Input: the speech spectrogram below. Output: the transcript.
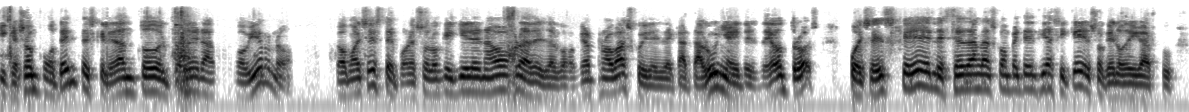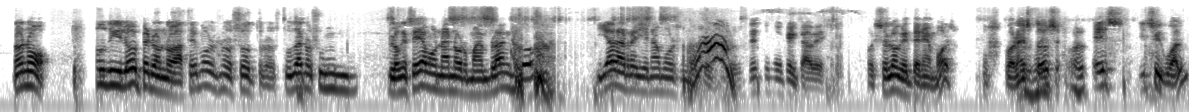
y que son potentes, que le dan todo el poder al gobierno, como es este. Por eso lo que quieren ahora desde el gobierno vasco y desde Cataluña y desde otros, pues es que les cedan las competencias y que eso, que lo digas tú. No, no, tú dilo, pero no hacemos nosotros. Tú danos un, lo que se llama una norma en blanco y ya la rellenamos nosotros, dentro de lo que cabe. Pues es lo que tenemos. Pues con estos es, es igual.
